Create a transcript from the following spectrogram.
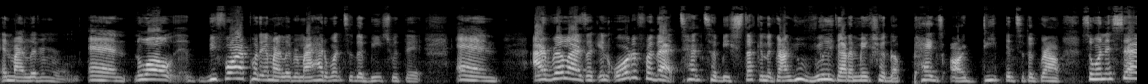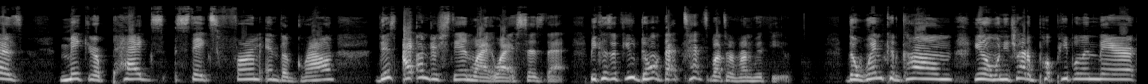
In my living room. And well, before I put it in my living room, I had went to the beach with it and I realized like in order for that tent to be stuck in the ground, you really got to make sure the pegs are deep into the ground. So when it says make your pegs stakes firm in the ground, this, I understand why, why it says that. Because if you don't, that tent's about to run with you the wind could come, you know, when you try to put people in there.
